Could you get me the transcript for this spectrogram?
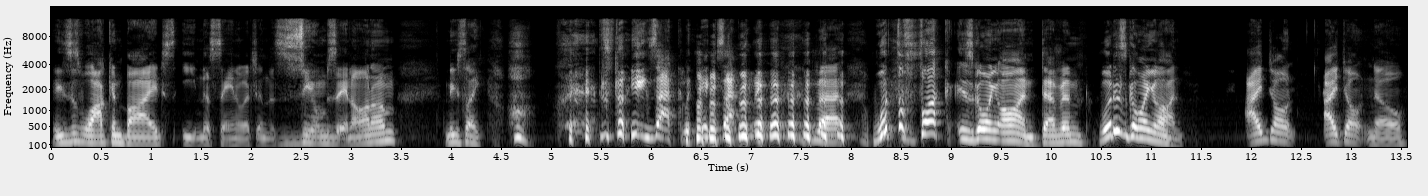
And he's just walking by, just eating a sandwich, and this zooms in on him, and he's like, oh. exactly, exactly that. What the fuck is going on, Devin? What is going on? I don't. I don't know.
